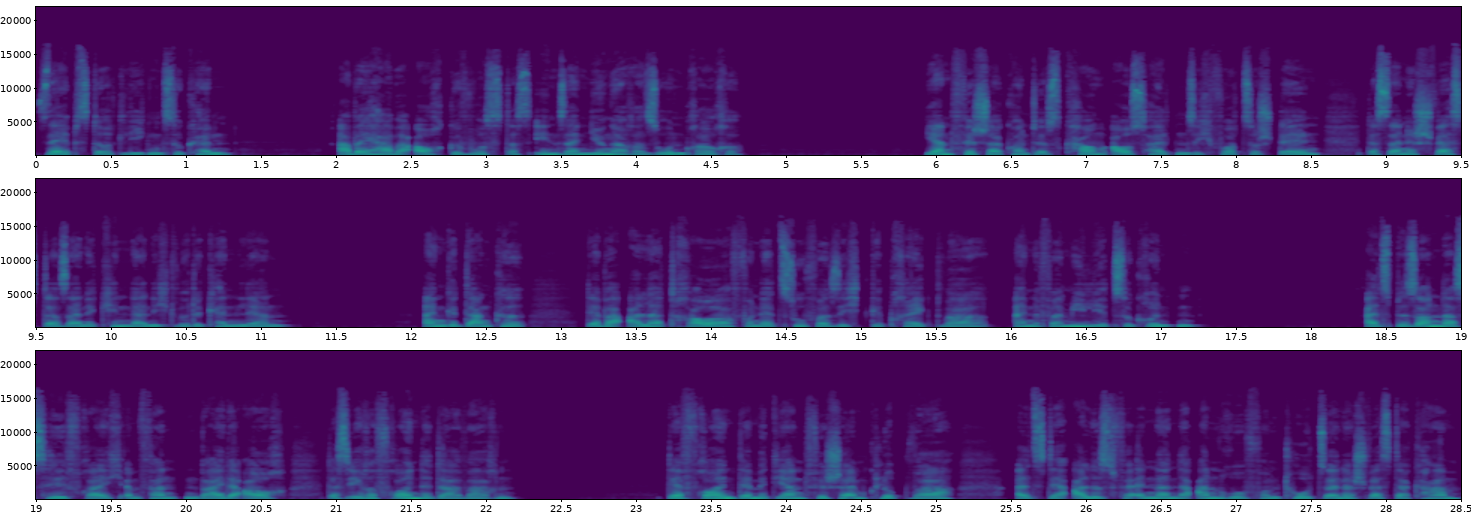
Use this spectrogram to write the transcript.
selbst dort liegen zu können, aber er habe auch gewusst, dass ihn sein jüngerer Sohn brauche. Jan Fischer konnte es kaum aushalten, sich vorzustellen, dass seine Schwester seine Kinder nicht würde kennenlernen. Ein Gedanke, der bei aller Trauer von der Zuversicht geprägt war, eine Familie zu gründen. Als besonders hilfreich empfanden beide auch, dass ihre Freunde da waren. Der Freund, der mit Jan Fischer im Club war, als der alles verändernde Anruf vom Tod seiner Schwester kam,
